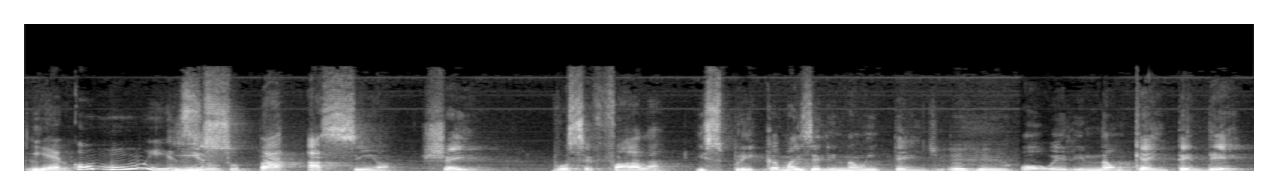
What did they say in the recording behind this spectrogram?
Entendeu? e é comum isso. Isso tá assim, ó, cheio. Você fala, explica, mas ele não entende. Uhum. Ou ele não quer entender,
